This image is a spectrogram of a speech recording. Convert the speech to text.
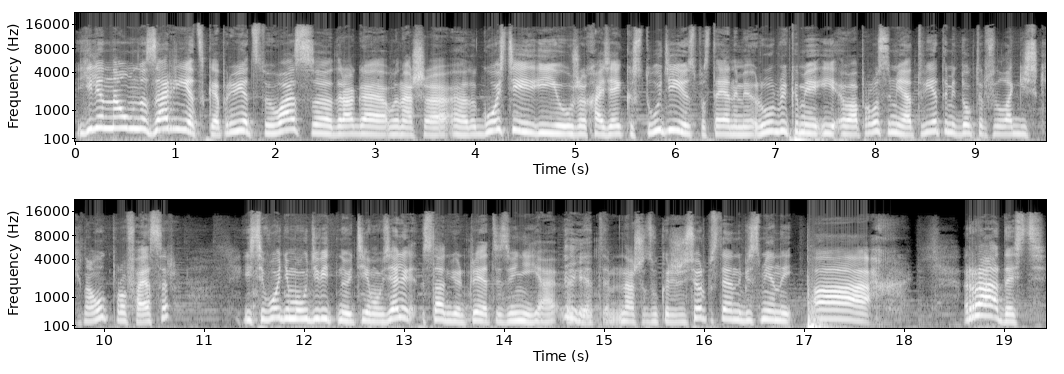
Елена Наумна Зарецкая, приветствую вас, э, дорогая вы наша э, гости и уже хозяйка студии с постоянными рубриками и вопросами и ответами, доктор филологических наук, профессор. И сегодня мы удивительную тему взяли. Светлана Юрьевна, привет, извини, я э, Привет. это, наш звукорежиссер постоянно бессменный. Ах, радость.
